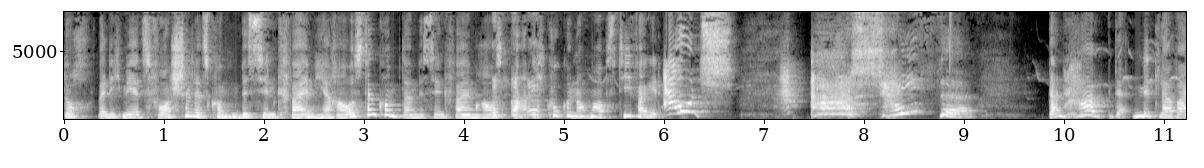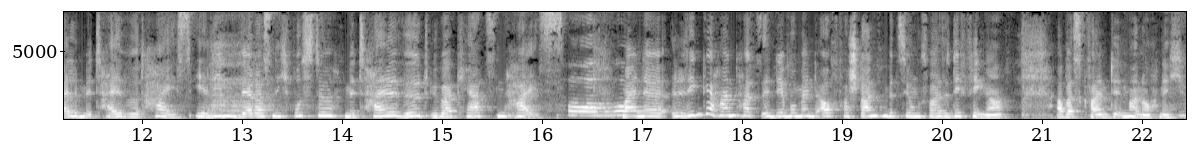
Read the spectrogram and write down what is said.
doch, wenn ich mir jetzt vorstelle, es kommt ein bisschen Qualm hier raus, dann kommt da ein bisschen Qualm raus. Ah, ich gucke noch mal, ob es tiefer geht. Autsch! Ah, scheiße! Dann hab, da, mittlerweile Metall wird heiß. Ihr Lieben, wer das nicht wusste, Metall wird über Kerzen heiß. Oh. Meine linke Hand hat es in dem Moment auch verstanden, beziehungsweise die Finger. Aber es qualmte immer noch nicht.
